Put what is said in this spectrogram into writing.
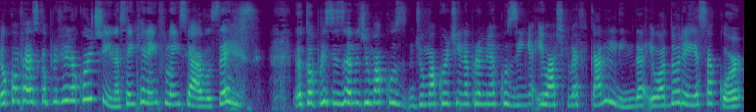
Eu confesso que eu prefiro a cortina, sem querer influenciar vocês. Eu tô precisando de uma, de uma cortina pra minha cozinha e eu acho que vai ficar linda. Eu adorei essa cor.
